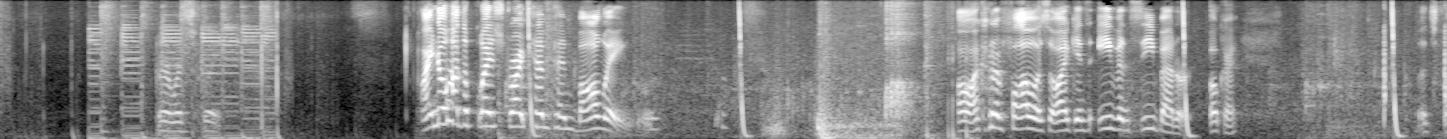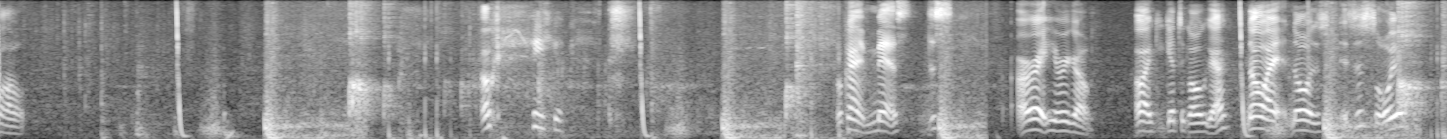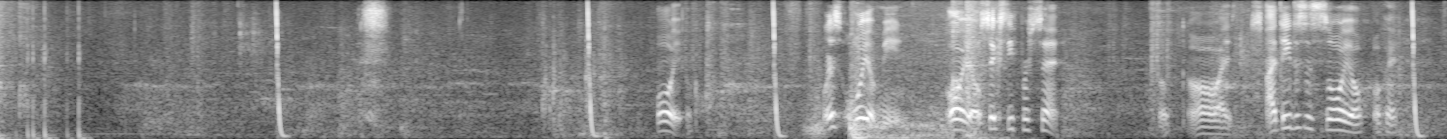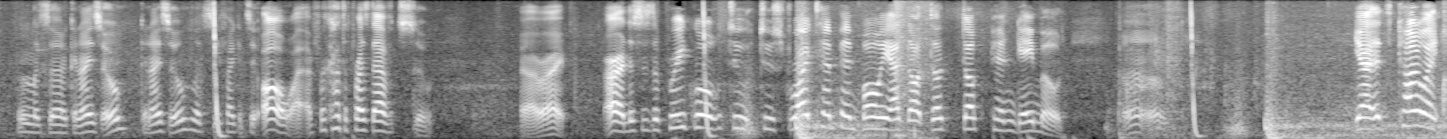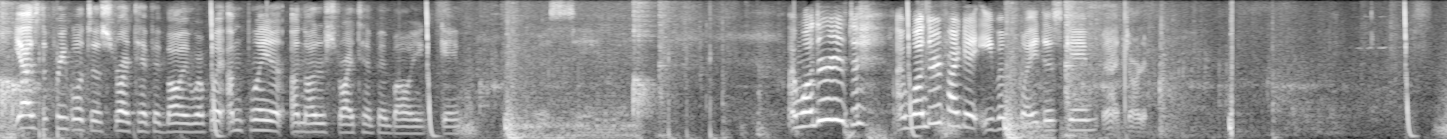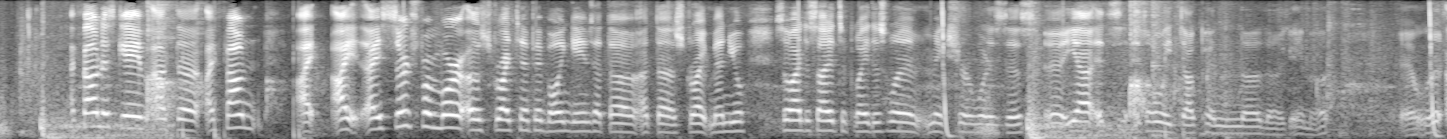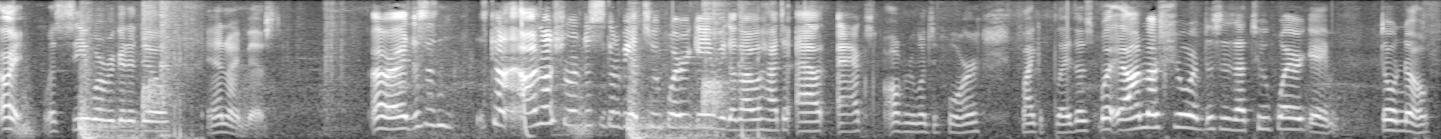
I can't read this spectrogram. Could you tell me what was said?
let's play. I know how to play strike 10 pin bowling. Oh, I gotta follow so I can even see better. Okay. Let's follow. Okay. okay, miss. This. All right, here we go. Oh, I can get to go again. No, I no. Is, is this oil? Oil. What does oil mean? Oil, sixty percent. Oh, oh, I I think this is soil. Okay. Let's uh, can I zoom? Can I zoom? Let's see if I can zoom. Oh, I forgot to press that zoom. All right. All right. This is the prequel to to Strike Ten Pin Bowling at the Duck Duck Pin game mode. Uh, yeah, it's kind of like yeah, it's the prequel to Strike Ten Pin Bowling. We're playing. I'm playing another Strike Ten Pin Bowling game. Let's see. I wonder if the, I wonder if I can even play this game. Ah, darn it. I found this game at the. I found. I, I, I searched for more uh, Strike 10 pin bowling games at the at the Strike menu, so I decided to play this one and make sure what is this. Uh, yeah, it's it's only duck pin uh, the game mode. And all right, let's see what we're gonna do. And I missed. All right, this is it's kind. Of, I'm not sure if this is gonna be a two-player game because I will have to add, ask everyone to four if I could play this. But I'm not sure if this is a two-player game. Don't know.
